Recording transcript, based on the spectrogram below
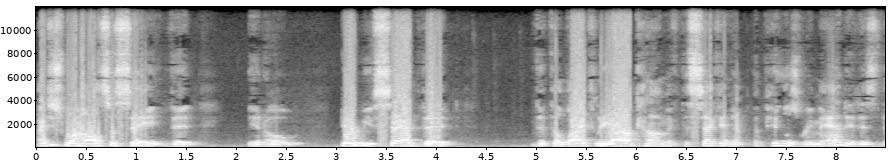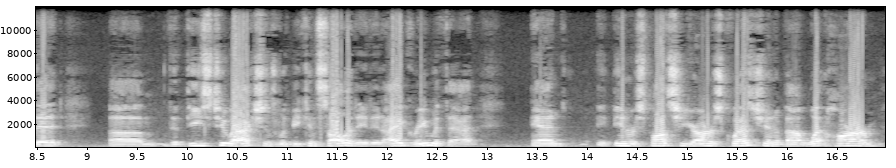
I just want to also say that, you know, here we've said that that the likely outcome, if the second appeal is remanded, is that um, that these two actions would be consolidated. I agree with that. And in response to Your Honor's question about what harm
